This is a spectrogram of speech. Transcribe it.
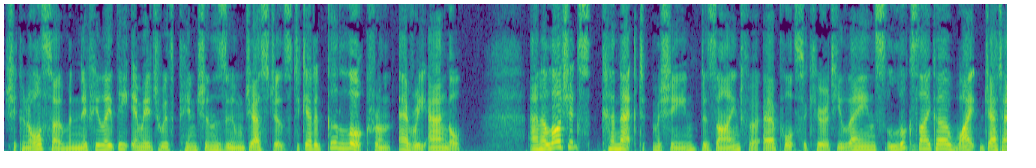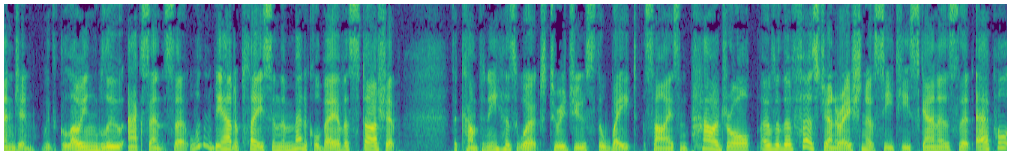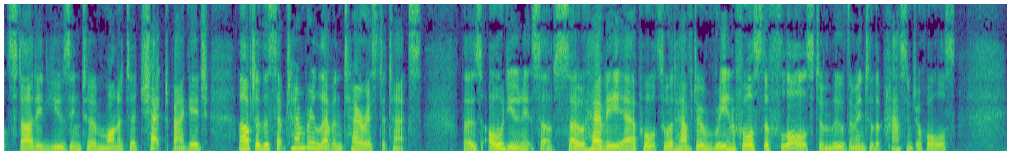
She can also manipulate the image with pinch and zoom gestures to get a good look from every angle. Analogic's Connect machine, designed for airport security lanes, looks like a white jet engine with glowing blue accents that wouldn't be out of place in the medical bay of a starship. The company has worked to reduce the weight, size, and power draw over the first generation of CT scanners that airports started using to monitor checked baggage after the September 11 terrorist attacks. Those old units are so heavy, airports would have to reinforce the floors to move them into the passenger halls.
